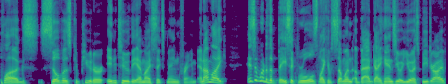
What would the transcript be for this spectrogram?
plugs Silva's computer into the MI6 mainframe. And I'm like, isn't one of the basic rules like if someone a bad guy hands you a USB drive,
